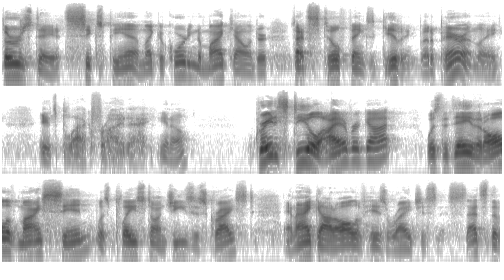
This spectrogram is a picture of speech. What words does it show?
Thursday at 6 p.m. Like, according to my calendar, that's still Thanksgiving, but apparently it's Black Friday, you know? Greatest deal I ever got was the day that all of my sin was placed on Jesus Christ and I got all of his righteousness. That's the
